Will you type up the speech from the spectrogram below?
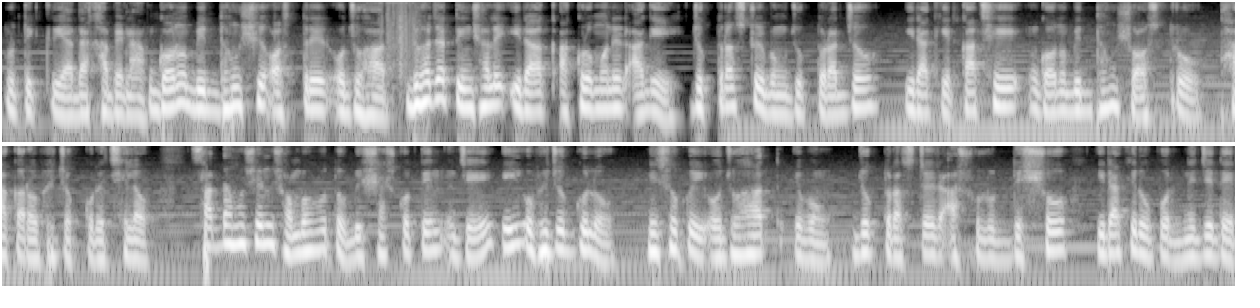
প্রতিক্রিয়া দেখাবে না। গণবিধ্বংসী অস্ত্রের অজুহাত। দু হাজার তিন সালে ইরাক আক্রমণের আগে যুক্তরাষ্ট্র এবং যুক্তরাজ্য ইরাকের কাছে গণবিধ্বংসী অস্ত্র থাকার অভিযোগ করেছিল। সাদ্দাম হোসেন সম্ভবত বিশ্বাস করতেন যে এই অভিযোগগুলো নিছকই অজুহাত এবং যুক্তরাষ্ট্রের আসল উদ্দেশ্য ইরাকের উপর নিজেদের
